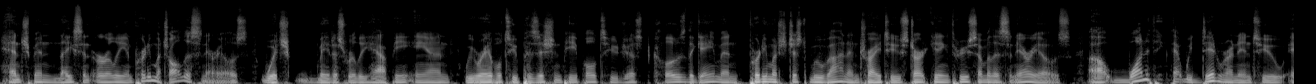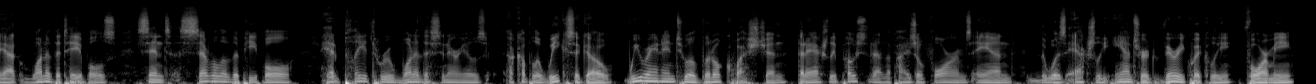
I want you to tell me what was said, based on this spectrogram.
henchmen nice and early in pretty much all the scenarios, which made us really happy. And we were able to position people to just close the game and pretty much just move on and try to start getting through some of the scenarios. Uh, one thing that we did run into at one of the tables, since several of the people had played through one of the scenarios a couple of weeks ago, we ran into a little question that I actually posted on the Paizo forums and was actually answered very quickly for me.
